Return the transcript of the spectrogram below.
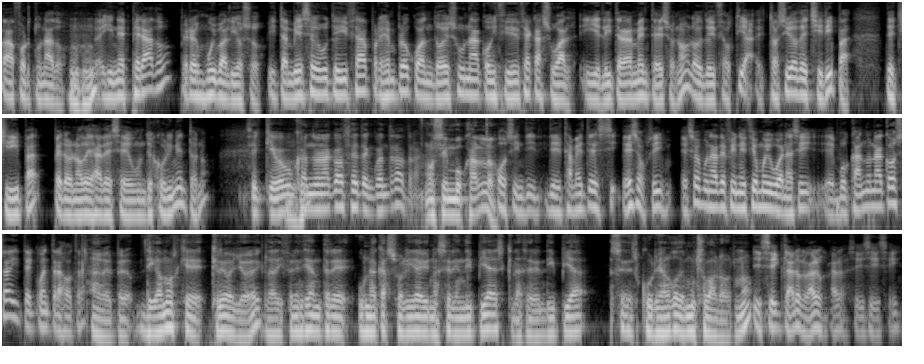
afortunado. Es inesperado, pero es muy valioso. Y también se utiliza, por ejemplo, cuando es una coincidencia casual. Y literalmente eso, ¿no? Lo dice, hostia, esto ha sido de chiripa. De chiripa, pero no deja de ser un descubrimiento, ¿no? Si es que iba buscando una cosa y te encuentras otra. O sin buscarlo. O sin, di- directamente, sí, eso sí, eso es una definición muy buena, sí. Eh, Buscando una cosa y te encuentras otra. A ver, pero digamos que creo yo, ¿eh? que la diferencia entre una casualidad y una serendipia es que la serendipia se descubre algo de mucho valor, ¿no? Y sí, claro, claro, claro, sí, sí, sí.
